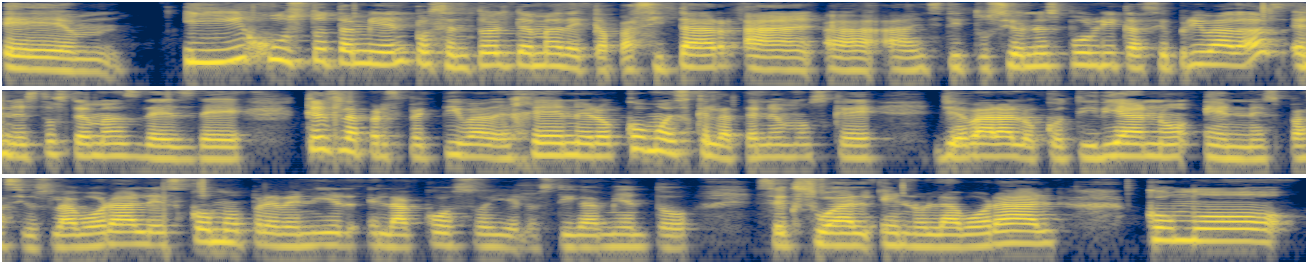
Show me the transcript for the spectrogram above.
Em, y justo también, pues en todo el tema de capacitar a, instituciones públicas y privadas en estos temas desde qué es la perspectiva de género, cómo es que la tenemos que llevar a lo cotidiano en espacios laborales, cómo prevenir el acoso y el hostigamiento sexual en lo laboral, cómo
